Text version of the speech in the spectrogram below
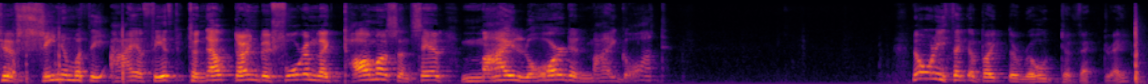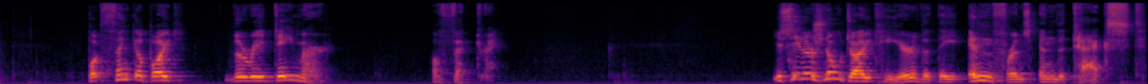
To have seen Him with the eye of faith? To knelt down before Him like Thomas and said, My Lord and my God? Not only think about the road to victory, but think about the Redeemer of victory. You see, there's no doubt here that the inference in the text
